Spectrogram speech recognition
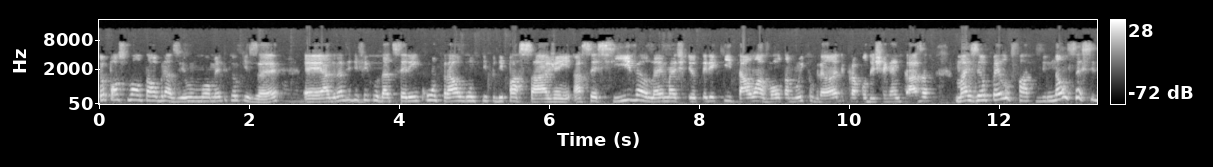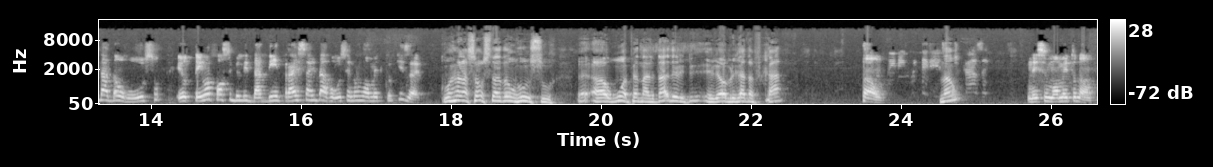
Eu posso voltar ao Brasil no momento que eu quiser. É, a grande dificuldade seria encontrar algum tipo de passagem acessível, né? Mas eu teria que dar uma volta muito grande para poder chegar em casa. Mas eu, pelo fato de não ser cidadão russo, eu tenho a possibilidade de entrar e sair da Rússia no momento que eu quiser. Com relação ao cidadão russo, é, há alguma penalidade? Ele, ele é obrigado a ficar? Não. Não? Nesse momento, não.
